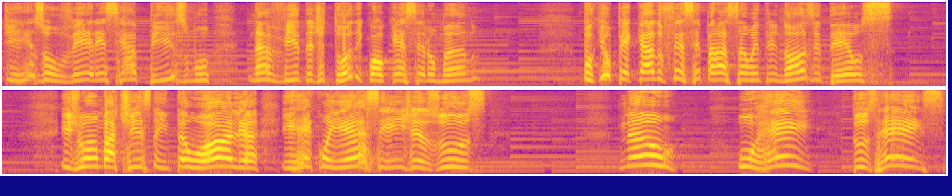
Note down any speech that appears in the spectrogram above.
de resolver esse abismo na vida de todo e qualquer ser humano. Porque o pecado fez separação entre nós e Deus e João Batista então olha e reconhece em Jesus, não o rei dos reis,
